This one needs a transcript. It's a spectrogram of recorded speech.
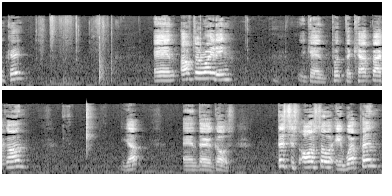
okay? And after writing, you can put the cap back on. Yep, and there it goes. This is also a weapon,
